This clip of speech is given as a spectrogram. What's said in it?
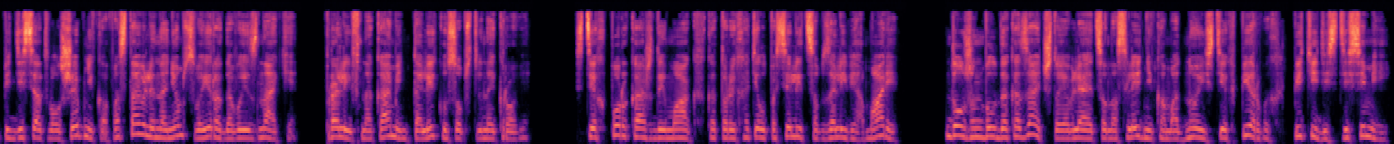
50 волшебников оставили на нем свои родовые знаки, пролив на камень талику собственной крови. С тех пор каждый маг, который хотел поселиться в заливе Амари, должен был доказать, что является наследником одной из тех первых 50 семей.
